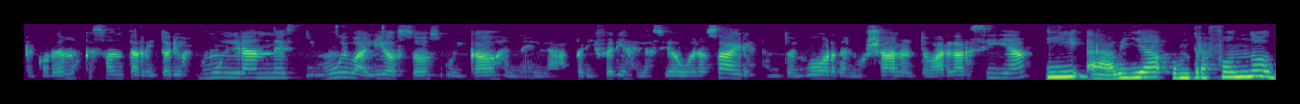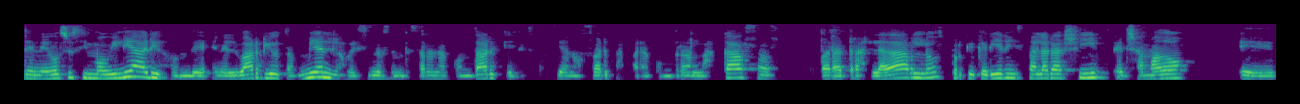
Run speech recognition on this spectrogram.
recordemos que son territorios muy grandes y muy valiosos ubicados en, las periferias de la ciudad de Buenos Aires, tanto el Borda, el Moyano, el Tobar García. Y había un trasfondo de negocios inmobiliarios donde en el barrio también los vecinos empezaron a contar que les hacían ofertas para comprar las casas, para trasladarlos, porque querían instalar allí el llamado eh,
